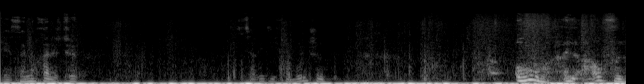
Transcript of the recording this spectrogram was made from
hier ist ja noch eine Tür. Das ist ja richtig verwunschen. Oh, ein Aufen.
